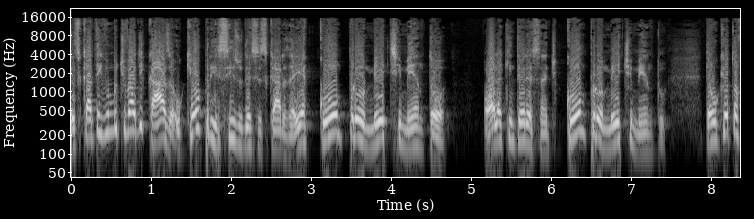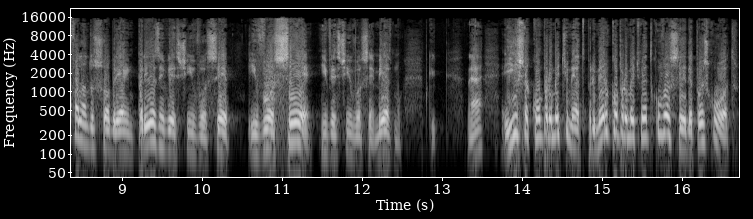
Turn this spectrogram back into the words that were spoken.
esse cara tem que me motivar de casa. O que eu preciso desses caras aí é comprometimento. Olha que interessante, comprometimento. Então, o que eu estou falando sobre a empresa investir em você e você investir em você mesmo, porque, né, isso é comprometimento. Primeiro comprometimento com você, depois com o outro.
